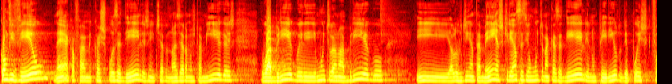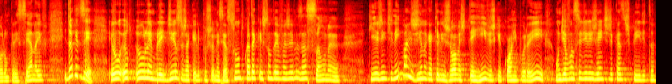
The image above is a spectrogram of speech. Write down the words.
conviveu né, com, a família, com a esposa dele, a gente era, nós éramos amigas, o abrigo, ele muito lá no abrigo, e a Lourdinha também, as crianças iam muito na casa dele, num período, depois que foram crescendo. Aí, então, quer dizer, eu, eu, eu lembrei disso, já que ele puxou nesse assunto, por causa da questão da evangelização, né? que a gente nem imagina que aqueles jovens terríveis que correm por aí, um dia vão ser dirigentes de casa espírita.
